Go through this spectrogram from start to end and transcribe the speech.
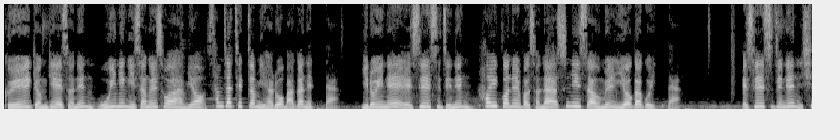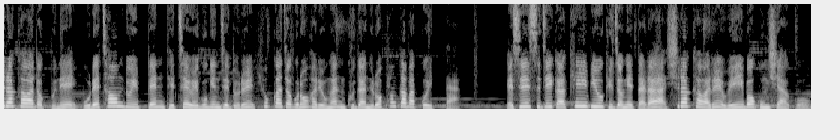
그 외의 경기에서는 5이닝 이상을 소화하며 3자책점 이하로 막아냈다. 이로 인해 SSG는 하위권을 벗어나 순위 싸움을 이어가고 있다. SSG는 시라카와 덕분에 올해 처음 도입된 대체 외국인 제도를 효과적으로 활용한 구단으로 평가받고 있다. SSG가 KBO 규정에 따라 시라카와를 웨이버 공시하고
